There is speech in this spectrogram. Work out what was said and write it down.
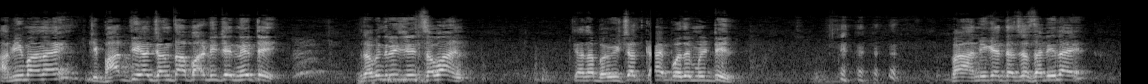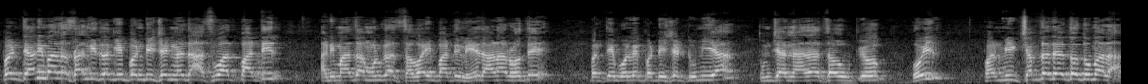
अभिमान आहे की भारतीय जनता पार्टीचे नेते रवींद्रजी चव्हाण त्यांना भविष्यात काय पदं मिळतील? पण आम्ही काय त्याच्यासाठी नाही. पण त्यांनी मला सांगितलं की पंडित शेठ आस्वाद पाटील आणि माझा मुलगा सवाई पाटील हे जाणार होते. पण ते बोलले पंडित तुम्ही या. तुमच्या ज्ञानाचा उपयोग होईल. पण मी शब्द देतो तुम्हाला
